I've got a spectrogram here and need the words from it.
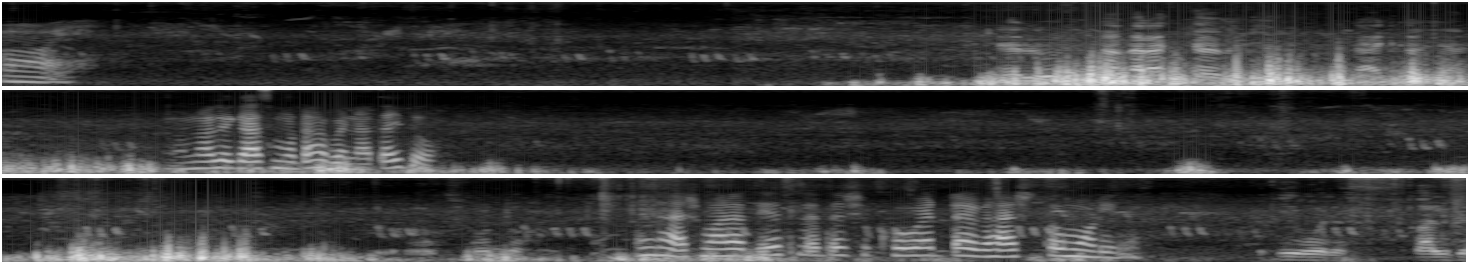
ওই। নাহলে গাছ মোটা হবে না তাই তো? ঘাস মারা দিয়েছিলে তো খুব একটা ঘাস তো মরিনি। কি বলিস কালকে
